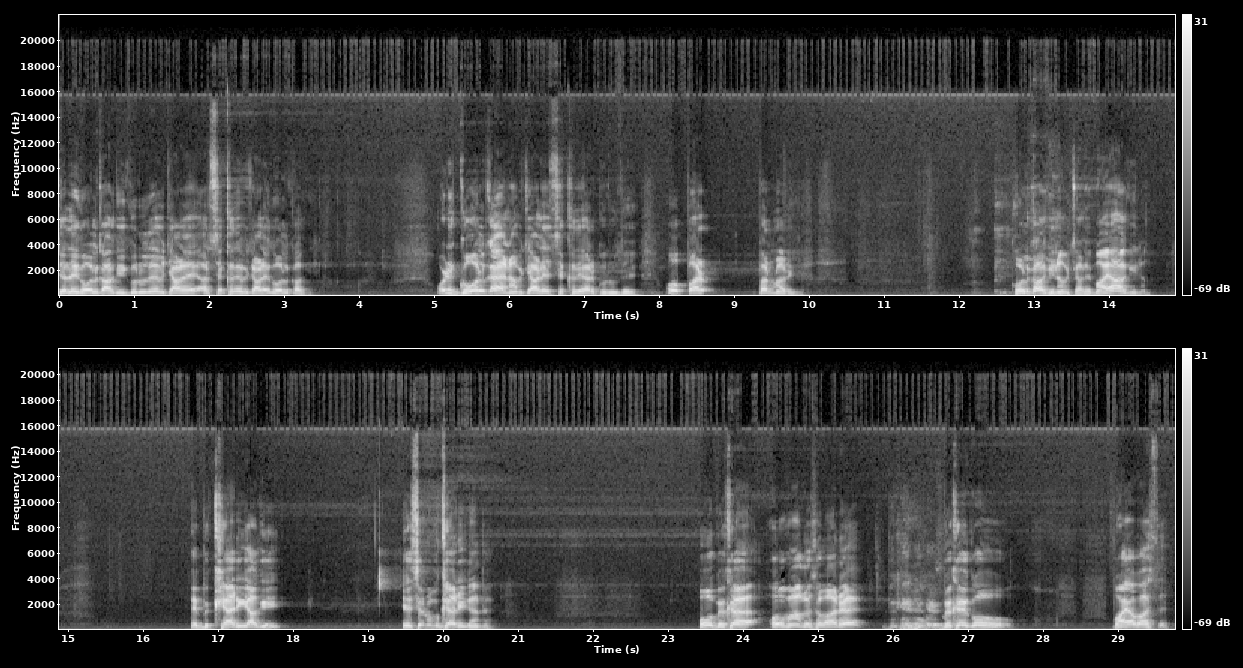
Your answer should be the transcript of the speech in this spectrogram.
ਜਦੇ ਗੋਲਕ ਆ ਗਈ ਗੁਰੂ ਦੇ ਵਿਚਾਲੇ ਔਰ ਸਿੱਖ ਦੇ ਵਿਚਾਲੇ ਗੋਲਕ ਆ ਗਈ। ਉਹਦੀ ਗੋਲਕਾ ਹੈ ਨਾ ਵਿਚਾਲੇ ਸਿੱਖ ਦੇ ਔਰ ਗੁਰੂ ਦੇ ਉਹ ਪਰ ਪਰਨਾਰੀ ਗੋਲਕਾ ਆ ਗਈ ਨਾ ਵਿਚਾਲੇ ਮਾਇਆ ਆ ਗਈ ਨਾ। ਇਹ ਵਿਖਿਆਰੀ ਆ ਗਈ। ਇਸ ਨੂੰ ਵਿਖਿਆਰੀ ਕਹਿੰਦੇ। ਉਹ ਵਿਖਿਆ ਉਹ ਵਾਂਗ ਸਵਾਰ। ਹੈ ਵਿਖੇ ਵਿਖੇ ਵਿਖੇ ਕੋ। ਮਾਇਆ ਵਾਸਤੇ।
